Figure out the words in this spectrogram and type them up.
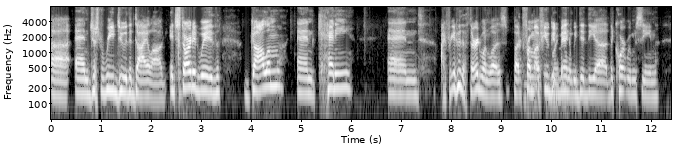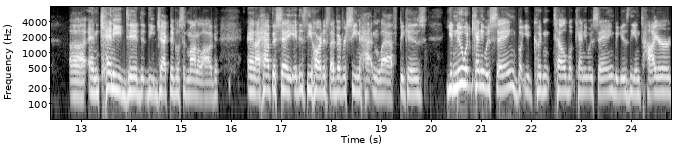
uh, and just redo the dialogue. It started with Gollum and Kenny and I forget who the third one was, but from A Few Good Men, we did the uh, the courtroom scene, uh, and Kenny did the Jack Nicholson monologue, and I have to say it is the hardest I've ever seen Hatton laugh because you knew what Kenny was saying, but you couldn't tell what Kenny was saying because the entire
